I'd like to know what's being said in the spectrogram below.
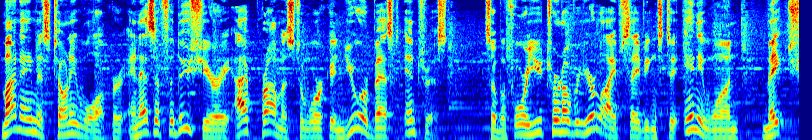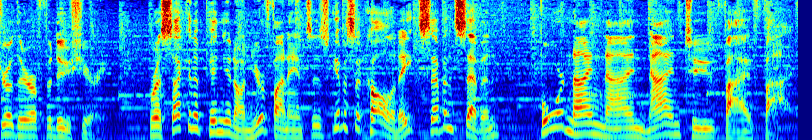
My name is Tony Walker, and as a fiduciary, I promise to work in your best interest. So before you turn over your life savings to anyone, make sure they're a fiduciary. For a second opinion on your finances, give us a call at 877 499 9255.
